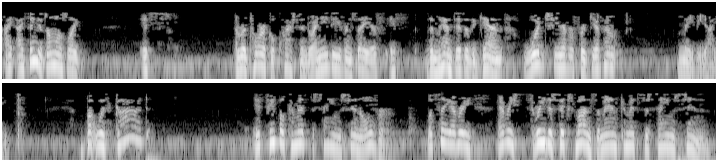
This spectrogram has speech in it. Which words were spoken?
I, I think it's almost like it's a rhetorical question. Do I need to even say if, if the man did it again, would she ever forgive him? Maybe I. But with God, if people commit the same sin over, let's say every every three to six months a man commits the same sin.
